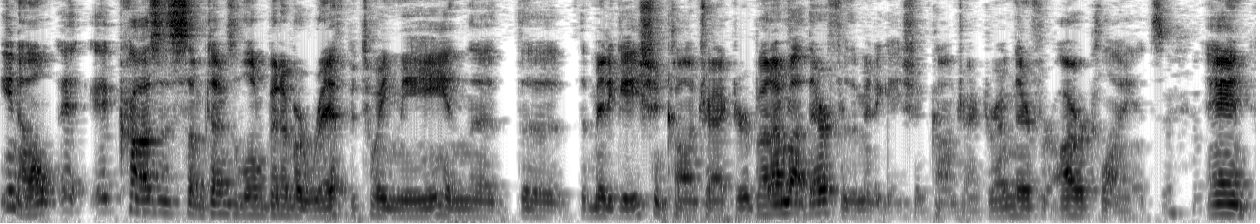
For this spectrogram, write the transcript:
you know it, it causes sometimes a little bit of a rift between me and the, the the mitigation contractor, but I'm not there for the mitigation contractor. I'm there for our clients, Mhm. and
